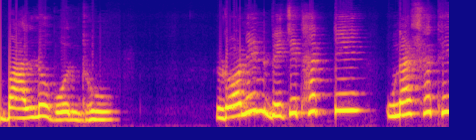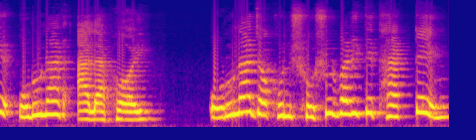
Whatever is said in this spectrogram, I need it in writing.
বাল্য বন্ধু রনেন বেঁচে থাকতে উনার সাথে অরুণার আলাপ হয়। অরুণা যখন শ্বশুরবাড়িতে থাকতেন,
